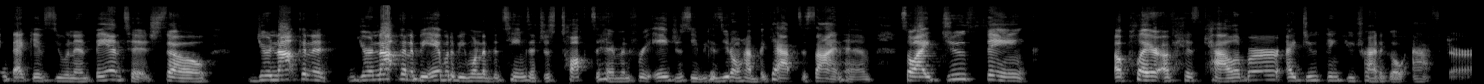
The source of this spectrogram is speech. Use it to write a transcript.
think that gives you an advantage. So you're not gonna you're not gonna be able to be one of the teams that just talk to him in free agency because you don't have the cap to sign him. So I do think a player of his caliber, I do think you try to go after.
